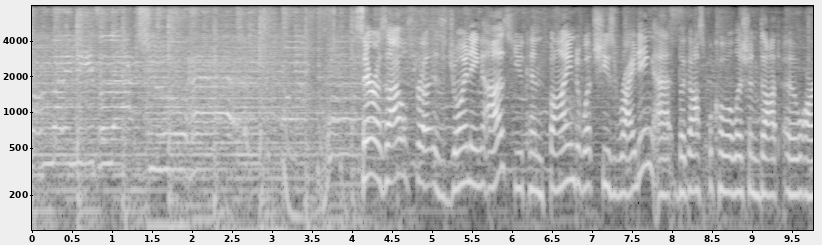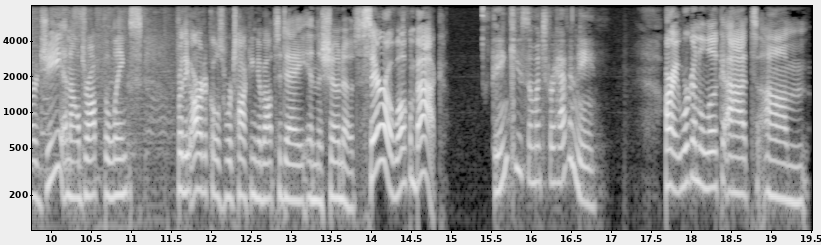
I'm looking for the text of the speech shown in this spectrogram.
Somebody needs a light you have. Sarah Zylstra is joining us. You can find what she's writing at thegospelcoalition.org, and I'll drop the links for the articles we're talking about today in the show notes. Sarah, welcome back. Thank you so much for having me. All right, we're going to look at um,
